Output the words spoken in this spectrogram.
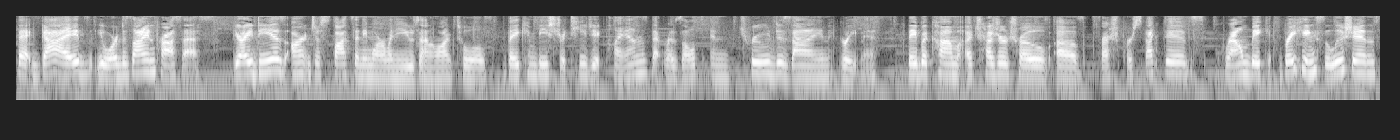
that guides your design process. Your ideas aren't just thoughts anymore when you use analog tools. They can be strategic plans that result in true design greatness. They become a treasure trove of fresh perspectives, groundbreaking solutions,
